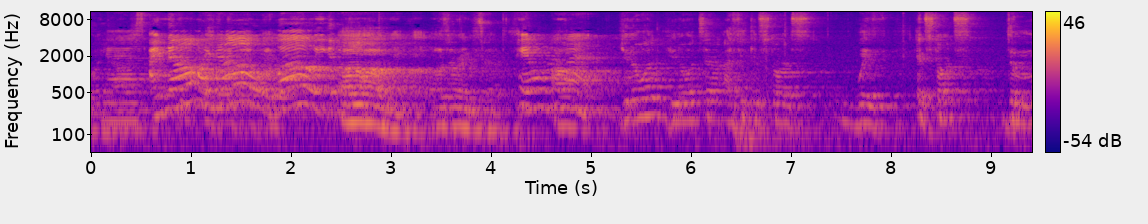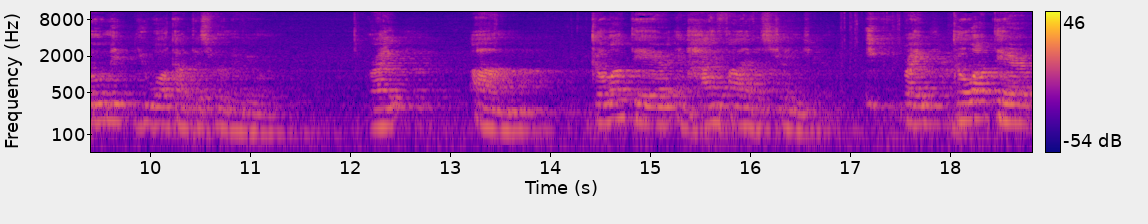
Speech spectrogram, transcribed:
my yes, gosh. I know, I know. Whoa, you get Oh, I was already set. panel roulette. Um, you know what? You know what, Sarah? I think it starts with it starts the moment you walk out this room, everyone. Right? Um, go out there and high five a stranger. Right? Go out there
